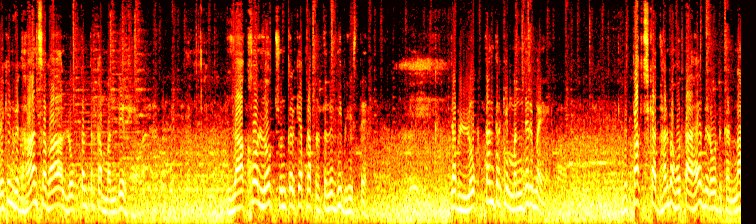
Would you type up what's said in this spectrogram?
लेकिन विधानसभा लोकतंत्र का मंदिर है। लाखों लोग चुन करके अपना प्रतिनिधि भेजते हैं। जब लोकतंत्र के मंदिर में विपक्ष का धर्म होता है, विरोध करना।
